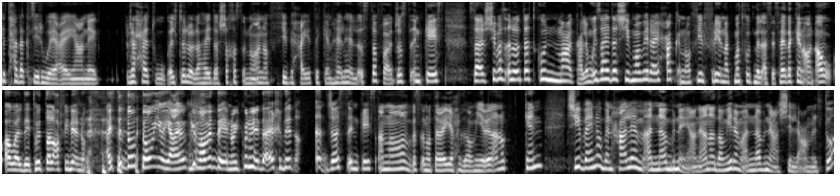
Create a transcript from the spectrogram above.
كنت حدا كتير واعي يعني رحت وقلت له لهيدا الشخص إنه أنا في بحياتي كان هي القصة ف just in case صار شيء بس إنه انت تكون معك علم. وإذا هيدا الشيء ما بيريحك إنه feel free إنك ما تفوت من الأساس. هيدا كان اون أو أول date ويطلع فيني إنه I still don't know you يعني يمكن ما بدي إنه يكون هيدا آخر date just in case أنا بس إنه تريح ضميري. لأنه كان شيء بيني وبين حالي مأنبني. يعني أنا ضميري مأنبني على الشيء اللي عملته.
